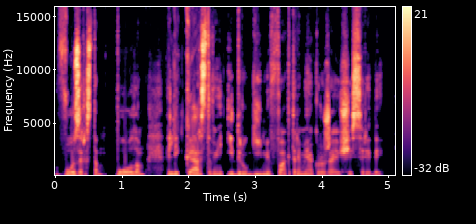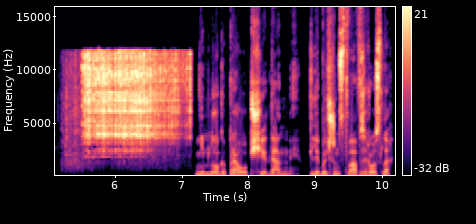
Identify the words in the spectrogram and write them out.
возрастом, полом, лекарствами и другими факторами окружающей среды. Немного про общие данные. Для большинства взрослых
